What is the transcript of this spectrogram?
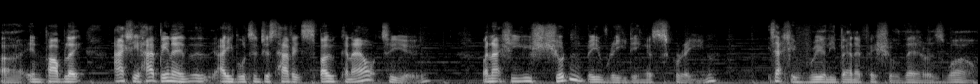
uh, in public, actually have been able to just have it spoken out to you when actually you shouldn't be reading a screen, it's actually really beneficial there as well.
